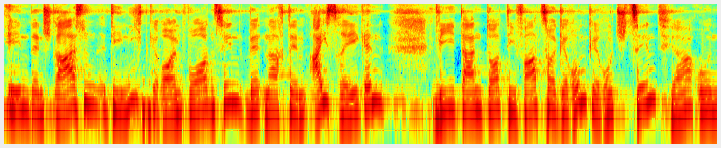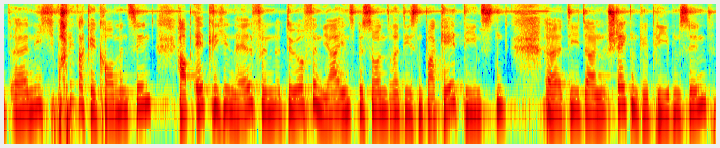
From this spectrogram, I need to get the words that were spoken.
in den Straßen, die nicht geräumt worden sind, nach dem Eisregen, wie dann dort die Fahrzeuge rumgerutscht sind, ja, und äh, nicht weitergekommen sind. Habe etlichen helfen dürfen, ja, insbesondere diesen Paketdiensten, äh, die dann stecken geblieben sind.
